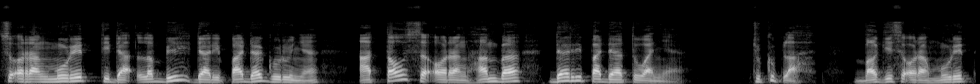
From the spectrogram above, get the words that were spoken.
Seorang murid tidak lebih daripada gurunya, atau seorang hamba daripada tuannya. Cukuplah bagi seorang murid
